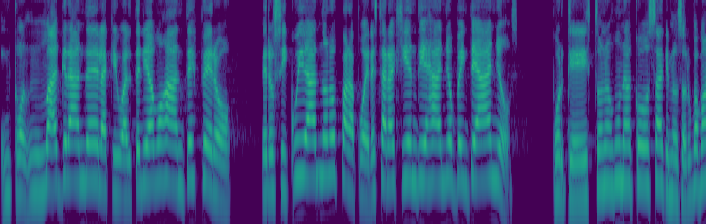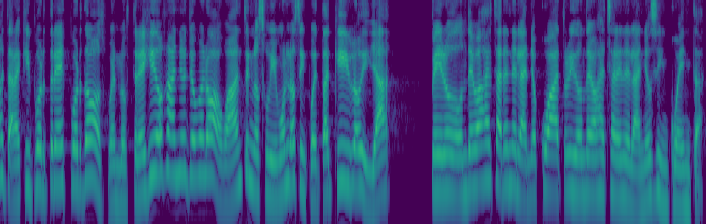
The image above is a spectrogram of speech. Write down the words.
más grande de la que igual teníamos antes, pero, pero sí cuidándonos para poder estar aquí en 10 años, 20 años. Porque esto no es una cosa que nosotros vamos a estar aquí por 3, por 2. Pues los 3 y 2 años yo me lo aguanto y nos subimos los 50 kilos y ya pero ¿dónde vas a estar en el año 4 y dónde vas a estar en el año 50?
